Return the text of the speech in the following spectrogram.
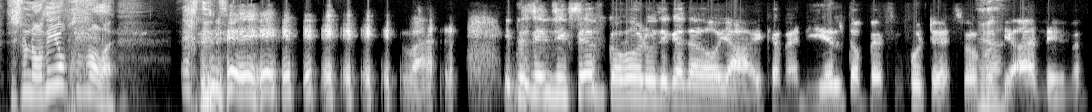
Het is me nog niet opgevallen. Echt niet. Nee, maar het is in zichzelf gewoon hoe ik oh ja, ik heb het heel op mijn voeten, zo Ja. moet je aannemen.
